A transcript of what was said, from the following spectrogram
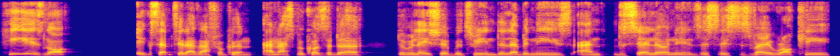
he is not accepted as African. And that's because of the the relationship between the Lebanese and the Sierra Leoneans. It's, it's, it's very rocky.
